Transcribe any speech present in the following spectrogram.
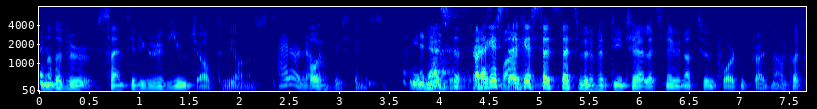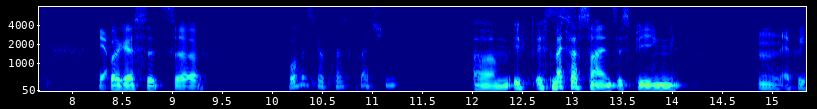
not a scientific review job, to be honest. I don't know. Both of these things. I mean, that's the first but I guess one. I guess that's that's a bit of a detail. It's maybe not too important right now, but yeah. But I guess it's. Uh, what was your first question? Um, if if meta science is being, mm, if we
